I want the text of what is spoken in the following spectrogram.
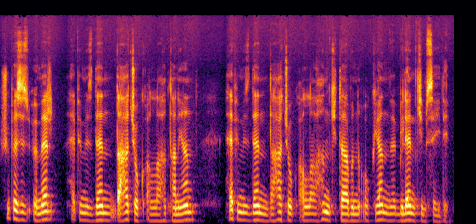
şüphesiz Ömer hepimizden daha çok Allah'ı tanıyan, hepimizden daha çok Allah'ın kitabını okuyan ve bilen kimseydi.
